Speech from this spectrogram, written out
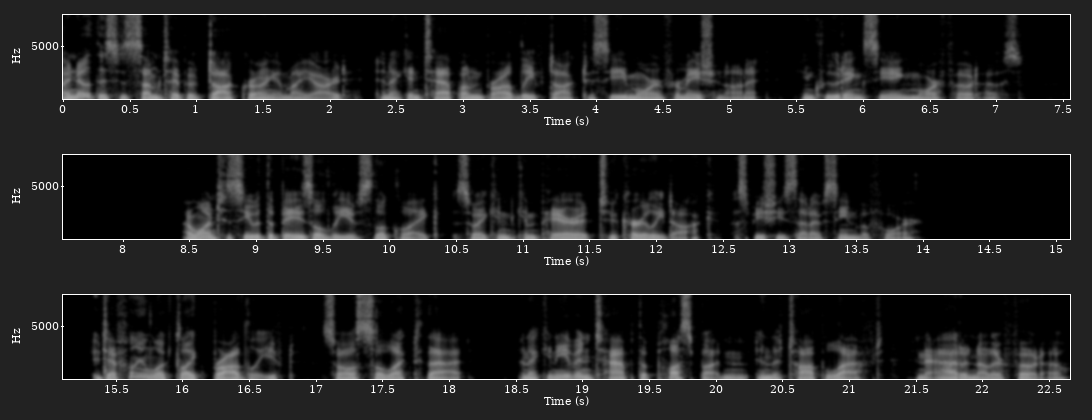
I know this is some type of dock growing in my yard, and I can tap on broadleaf dock to see more information on it, including seeing more photos. I want to see what the basal leaves look like so I can compare it to curly dock, a species that I've seen before. It definitely looked like broadleafed, so I'll select that, and I can even tap the plus button in the top left and add another photo.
